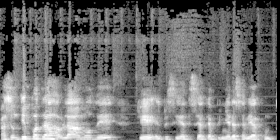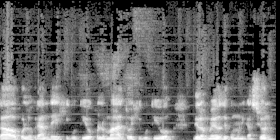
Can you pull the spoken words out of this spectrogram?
Hace un tiempo atrás hablábamos de que el presidente Sebastián Piñera se había juntado con los grandes ejecutivos, con los más altos ejecutivos de los medios de comunicación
